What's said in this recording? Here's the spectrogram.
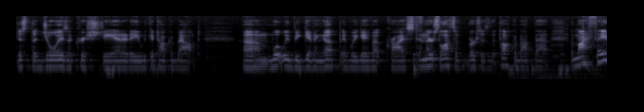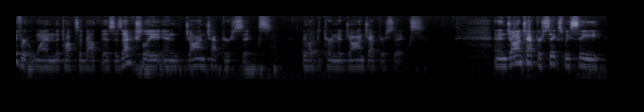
just the joys of Christianity. We could talk about um, what we'd be giving up if we gave up Christ, and there's lots of verses that talk about that. But my favorite one that talks about this is actually in John chapter six. We like to turn to John chapter six, and in John chapter six we see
